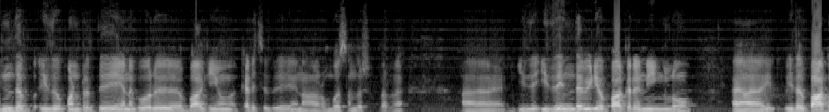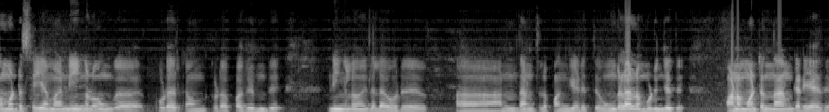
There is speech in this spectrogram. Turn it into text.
இந்த இது பண்ணுறது எனக்கு ஒரு பாக்கியம் கிடைச்சது. நான் ரொம்ப சந்தோஷப்படுறேன். இது இது இந்த வீடியோ பார்க்குற நீங்களும் இதை பார்க்க மட்டும் செய்யாமல் நீங்களும் உங்கள் கூட இருக்கவங்க கூட பகிர்ந்து நீங்களும் இதில் ஒரு அன்னதானத்தில் பங்கெடுத்து உங்களால் முடிஞ்சது பணம் மட்டும்தான் கிடையாது.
